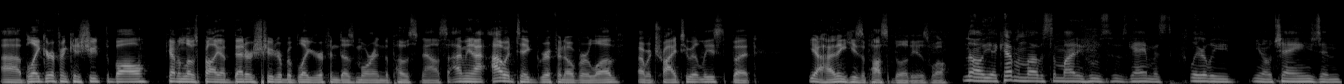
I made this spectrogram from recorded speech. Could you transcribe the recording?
Uh, Blake Griffin can shoot the ball. Kevin Love's probably a better shooter, but Blake Griffin does more in the post now. So, I mean, I, I would take Griffin over Love. I would try to at least, but yeah, I think he's a possibility as well. No, yeah, Kevin Love is somebody whose whose game has clearly you know changed and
